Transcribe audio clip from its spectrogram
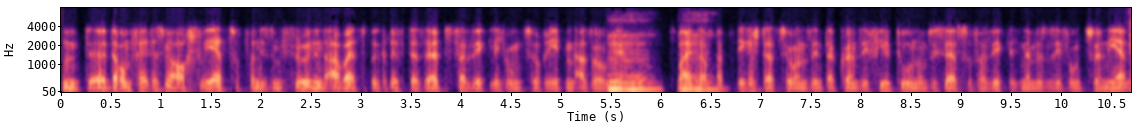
Und äh, darum fällt es mir auch schwer, zu, von diesem schönen Arbeitsbegriff der Selbstverwirklichung zu reden. Also wenn mhm. zwei mhm. auf einer Pflegestation sind, da können sie viel tun, um sich selbst zu verwirklichen, da müssen sie funktionieren.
